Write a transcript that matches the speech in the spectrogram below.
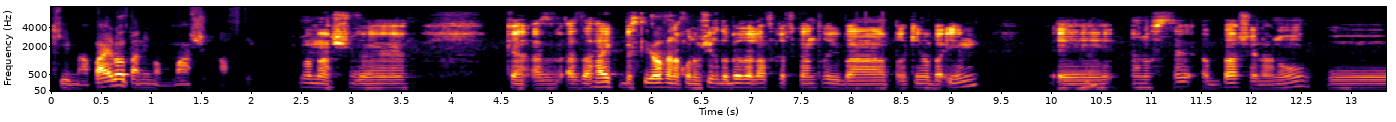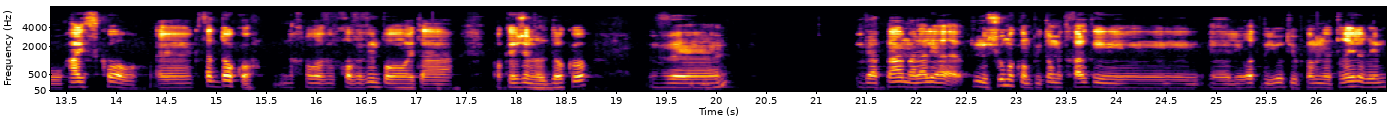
כי מהפיילוט אני ממש אהבתי. ממש, ו... כן, אז, אז ההייפ בשיאו ואנחנו נמשיך לדבר על אבקראפט קאנטרי בפרקים הבאים. Mm-hmm. הנושא הבא שלנו הוא היי סקור, uh, קצת דוקו, אנחנו חובבים פה את ה-occasional דוקו, ו... והפעם עלה לי, משום מקום פתאום התחלתי uh, לראות ביוטיוב כל מיני טריילרים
